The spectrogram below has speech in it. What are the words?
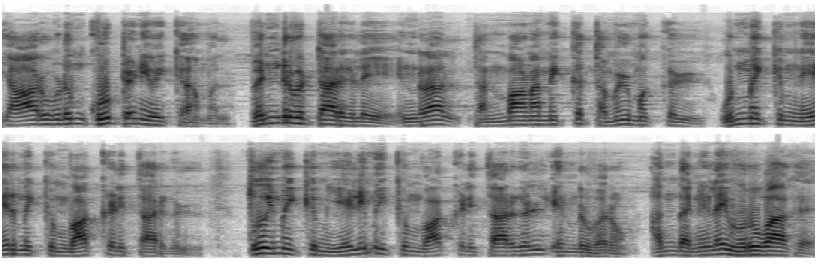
யாரோடும் கூட்டணி வைக்காமல் வென்று விட்டார்களே என்றால் தன்மானமிக்க தமிழ் மக்கள் உண்மைக்கும் நேர்மைக்கும் வாக்களித்தார்கள் தூய்மைக்கும் எளிமைக்கும் வாக்களித்தார்கள் என்று வரும். அந்த நிலை உருவாக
